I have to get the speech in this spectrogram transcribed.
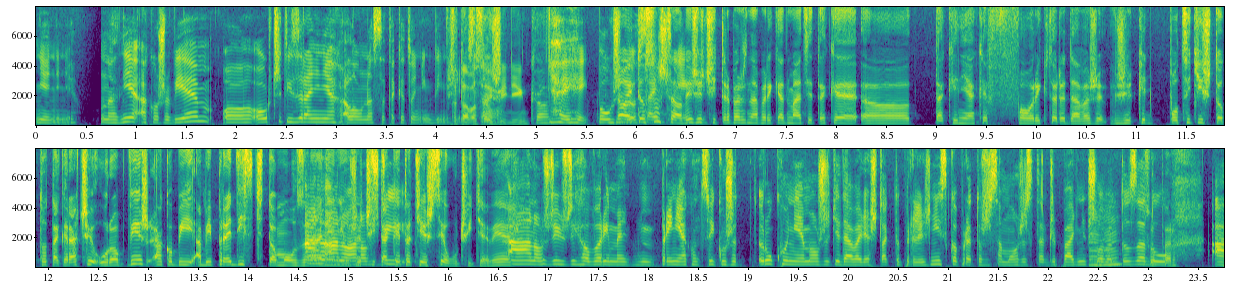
Nie, nie, nie. U nás nie, akože viem o, o určitých zraneniach, ale u nás sa takéto nikdy nič dáva sa aj žinienka? Hej, hej, No používajú aj to sa som chcela, vieš, či treba, že napríklad máte také, uh, také nejaké fóry, ktoré dáva, že, že keď pocítiš toto, tak radšej urob, vieš, akoby, aby predísť tomu zraneniu, áno, že áno, či vždy- takéto tiež si učíte, vieš? Áno, vždy, vždy hovoríme m, pri nejakom cviku, že ruku nemôžete dávať až takto príliš nízko, pretože sa môže stať, že padne človek Mhm, dozadu. super. A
